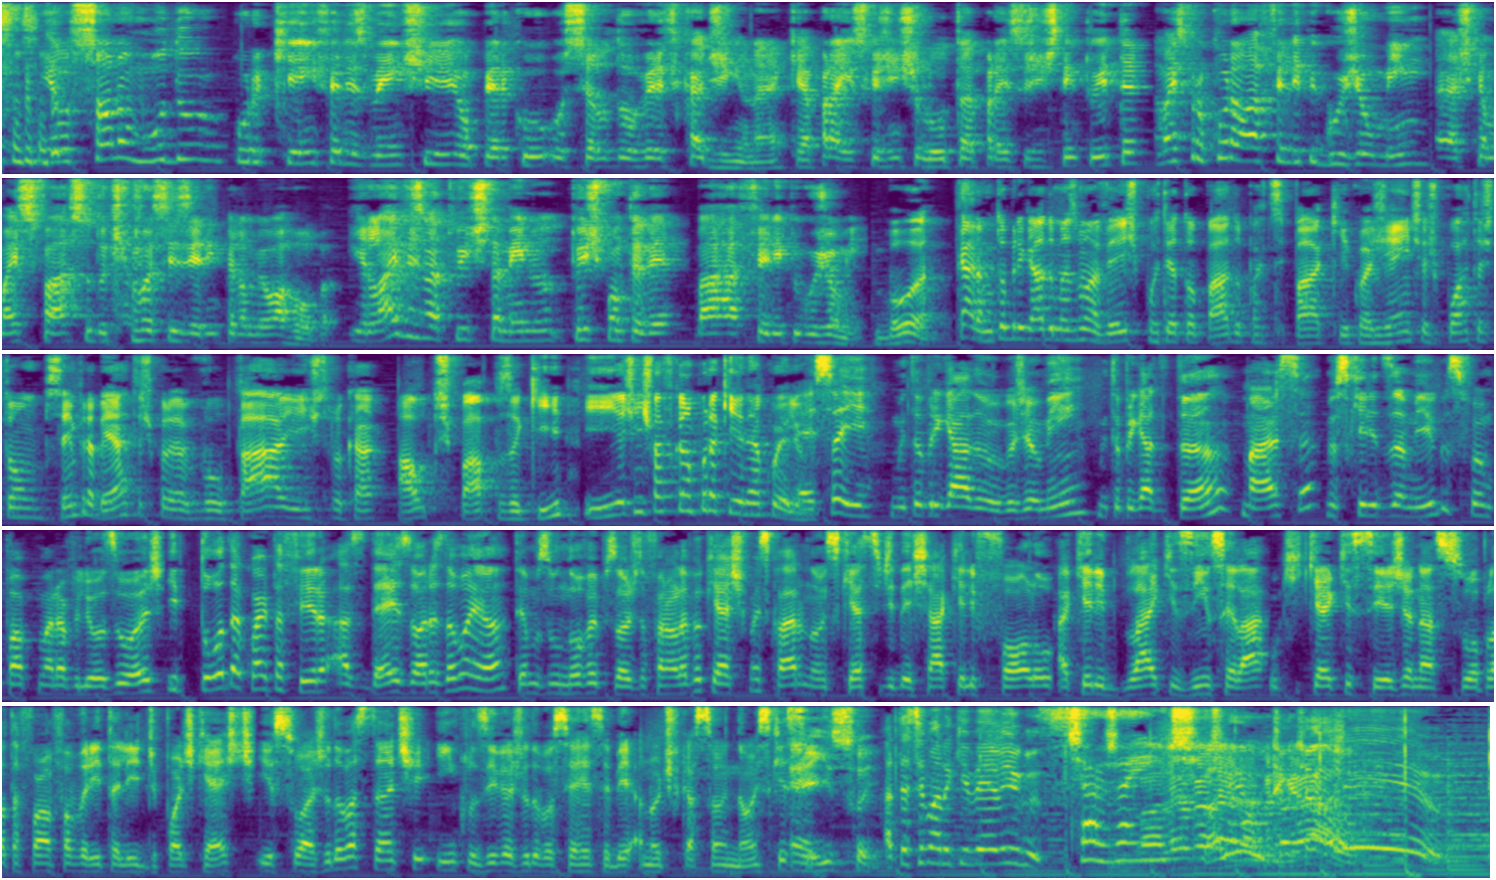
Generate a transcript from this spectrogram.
eu só não mudo porque, infelizmente, eu perco o selo do verificadinho, né? Que é para isso que a gente luta, para isso a gente tem Twitter. Mas procura lá Felipe Gugelmin, acho que é mais fácil do que vocês irem pelo meu arroba. E lives na Twitch também, no twitch.tv barra Felipe Gugelmin. Boa. Cara, muito obrigado mais uma vez por ter topado participar aqui com a gente. As portas estão sempre abertas para voltar e a gente trocar altos papos aqui. E a gente vai ficando por aqui, né, Coelho? É isso aí. Muito obrigado, Gogelmin. Muito obrigado, Tan, Márcia, meus queridos amigos. Foi um papo maravilhoso hoje. E toda quarta-feira, às 10 horas da manhã, temos um novo episódio do Final Level Cast. Mas claro, não esquece de deixar aquele follow, aquele likezinho, sei lá, o que quer que seja na sua plataforma favorita ali de podcast. Isso ajuda bastante e, inclusive, ajuda você a receber a notificação e não esquecer. É isso aí. Até semana que vem, amigos. Tchau, gente. Valeu, tchau, Obrigado. tchau. Valeu.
